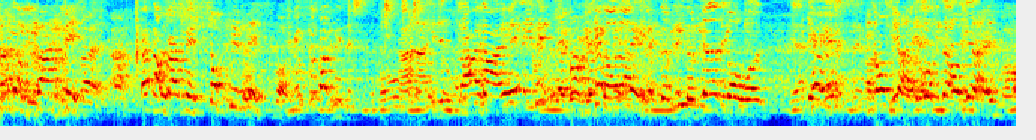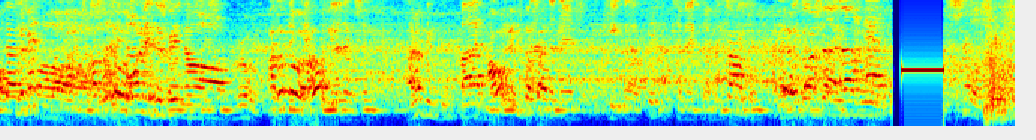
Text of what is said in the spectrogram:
That's a bad miss. That's not bad miss. Shocking miss, bro. You think so bad miss? This the. Nah, he didn't. No, no, he he didn't. Bro, he No, no, didn't. the, the first one was. Yeah. He's offside. He's offside. That's a bit. I The don't ball is a bit. No, bro. I don't know. I don't think so. Eriksen. I don't think it's a bad. miss. I don't think it's a bad miss. keep that to make that Nah, decision. I It was don't offside, that means.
